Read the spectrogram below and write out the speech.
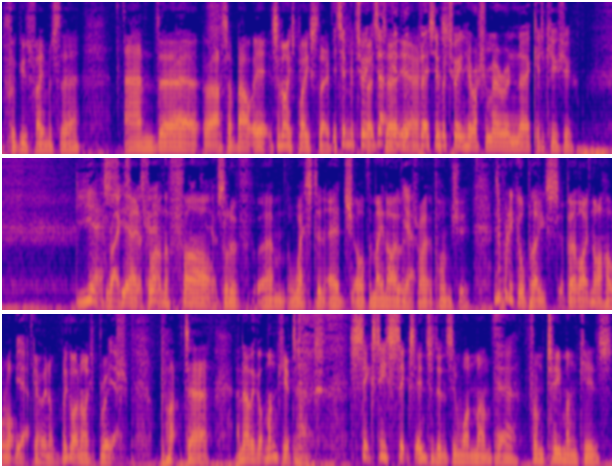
Fugu's famous there, and uh, that's about it. It's a nice place though. It's in between. But, is that uh, the yeah, place in between Hiroshima and uh, Kitakyushu? Yes, Right, yeah, it's okay. right on the far Okay, okay. sort of um, western edge of the main island, Yeah. right of Honshu. It's a pretty cool place, but like not a whole lot Yeah. going on. They've got a nice bridge, but uh, and now they've got monkey attacks. Sixty-six incidents in one month Yeah. from two monkeys.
